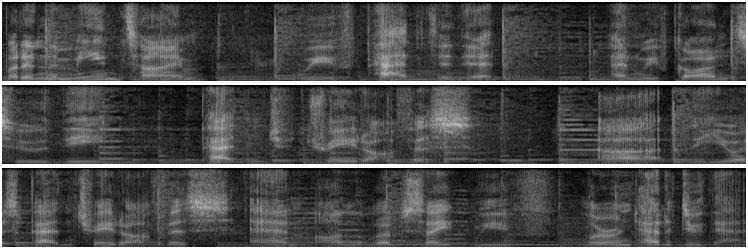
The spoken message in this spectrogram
But in the meantime, we've patented it, and we've gone to the Patent Trade Office, uh, the U.S. Patent Trade Office, and on the website we've learned how to do that.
